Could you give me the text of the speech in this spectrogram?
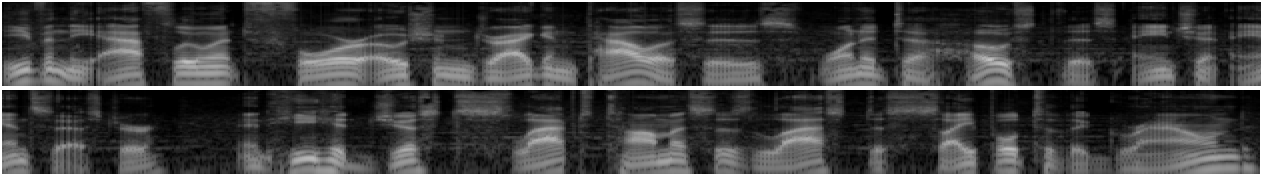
Even the affluent Four Ocean Dragon Palaces wanted to host this ancient ancestor, and he had just slapped Thomas's last disciple to the ground?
